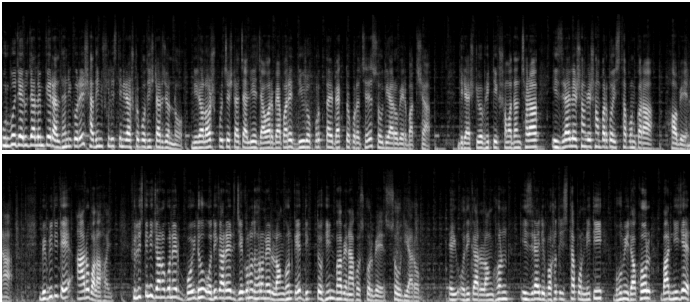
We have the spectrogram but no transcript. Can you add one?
পূর্ব জেরুজালেমকে রাজধানী করে স্বাধীন ফিলিস্তিনি রাষ্ট্র প্রতিষ্ঠার জন্য নিরলস প্রচেষ্টা চালিয়ে যাওয়ার ব্যাপারে দৃঢ় প্রত্যয় ব্যক্ত করেছে সৌদি আরবের বাদশাহ। দ্বিরাষ্ট্রীয় ভিত্তিক সমাধান ছাড়া ইসরায়েলের সঙ্গে সম্পর্ক স্থাপন করা হবে না। বিবৃতিতে আরও বলা হয় ফিলিস্তিনি জনগণের বৈধ অধিকারের যে কোনো ধরনের লঙ্ঘনকে দিক্তহীনভাবে নাকচ করবে সৌদি আরব। এই অধিকার লঙ্ঘন ইসরায়েলি বসতি স্থাপন নীতি, ভূমি দখল বা নিজের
